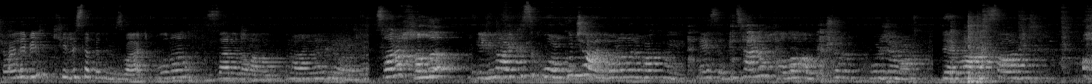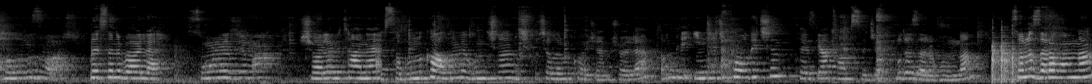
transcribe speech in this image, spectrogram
Şöyle bir kirli sepetimiz var. Bunu Zara'dan aldım. Sonra halı. Evin arkası korkunç halde. Oralara bakmayın. Neyse bir tane halı aldık. Şöyle kocaman. Devasa bir halımız var. Deseni böyle. Sonracığıma şöyle bir tane sabunluk aldım ve bunun içine dış fırçalarımı koyacağım şöyle. Bir de incecik olduğu için tezgah tam sıcak. Bu da Zara Home'dan. Sonra Zara Home'dan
